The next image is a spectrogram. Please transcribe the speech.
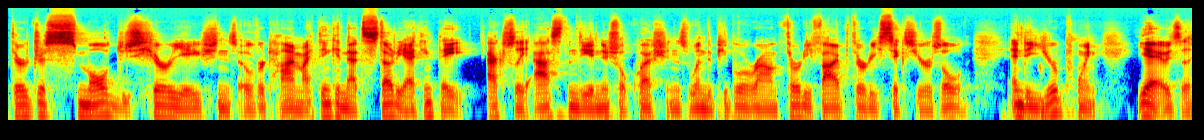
They're just small deteriorations over time. I think in that study, I think they actually asked them the initial questions when the people were around 35, 36 years old. And to your point, yeah, it was a,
